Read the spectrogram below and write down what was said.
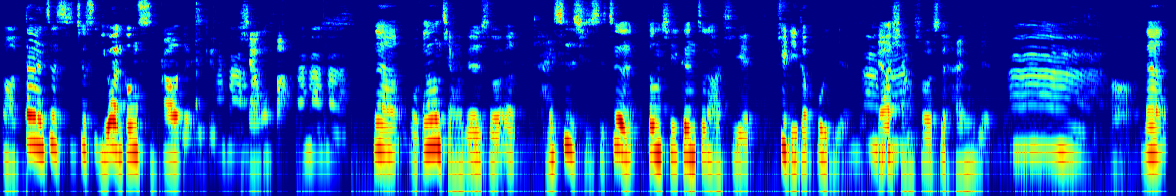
哦，当然这是就是一万公尺高的一个想法。那我刚刚讲的就是说，呃，还是其实这个东西跟中小企业距离都不远，不要想说是很远。嗯。哦，那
